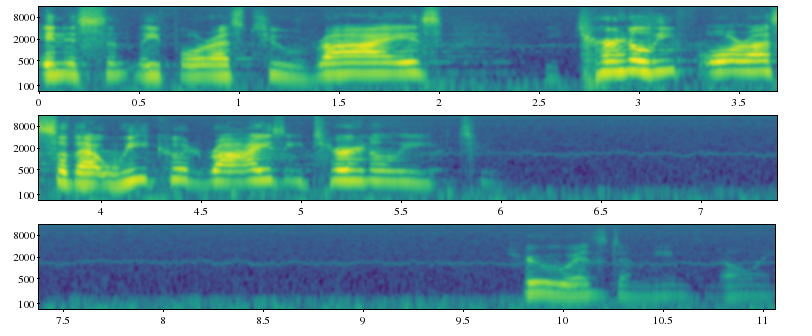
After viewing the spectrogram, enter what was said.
innocently for us, to rise eternally for us so that we could rise eternally too. True wisdom means knowing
